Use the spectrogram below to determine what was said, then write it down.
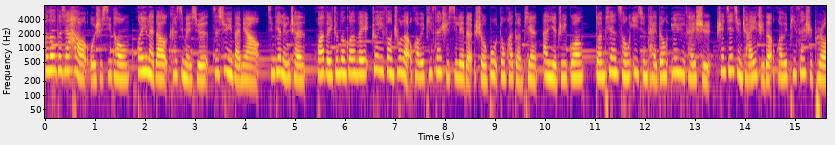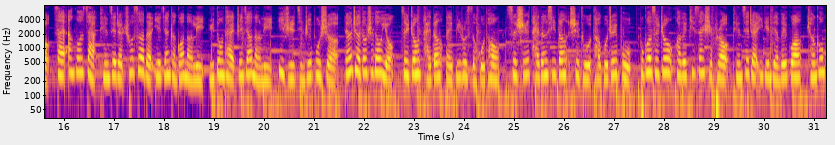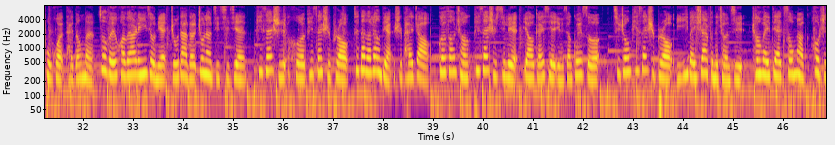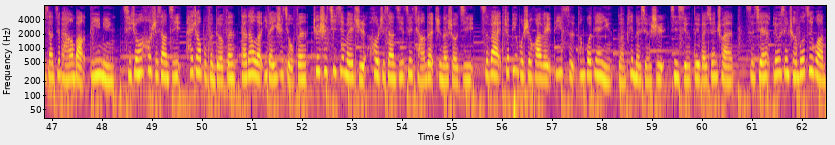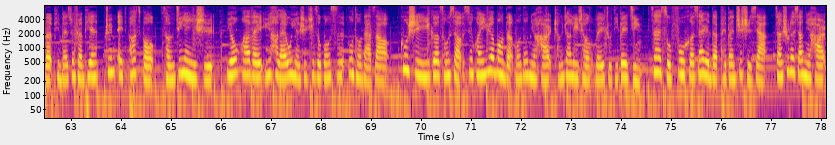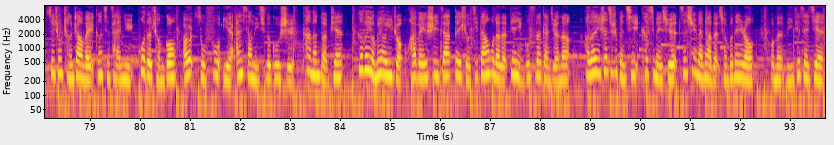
Hello，大家好，我是西彤，欢迎来到科技美学资讯一百秒。今天凌晨，华为终端官微终于放出了华为 P 三十系列的首部动画短片《暗夜追光》。短片从一群台灯越狱开始，身兼警察一职的华为 P 三十 Pro 在暗光下，凭借着出色的夜间感光能力与动态追焦能力，一直紧追不舍。两者斗智斗勇，最终台灯被逼入死胡同。此时台灯熄灯，试图逃过追捕，不过最终华为 P 三十 Pro 凭借着一点点微光，成功捕获台灯们。作为华为二零一九年主打的重量级旗舰，P 三十和 P 三十 Pro 最大的亮点是拍照。官方称 P 三十系列要。要改写影像规则，其中 P30 Pro 以一百一十二分的成绩，成为 DxOMark 后置相机排行榜第一名。其中后置相机拍照部分得分达到了一百一十九分，这是迄今为止后置相机最强的智能手机。此外，这并不是华为第一次通过电影短片的形式进行对外宣传。此前流行传播最广的品牌宣传片《Dream It Possible》曾惊艳一时，由华为与好莱坞影视制作公司共同打造。故事以一个从小心怀音乐梦的懵懂女孩成长历程为主题背景，在祖父和家人的陪伴支持下，讲述了小女孩最终成长为钢琴才女，获得成功，而祖父也安详离去的故事。看完短片，各位有没有一种华为是一家被手机耽误了的电影公司的感觉呢？好了，以上就是本期科技美学资讯百秒的全部内容，我们明天再见。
